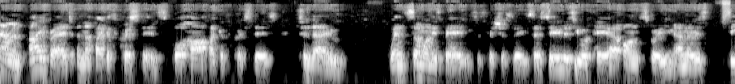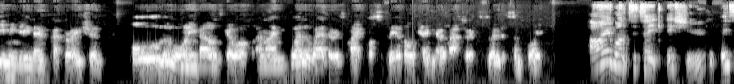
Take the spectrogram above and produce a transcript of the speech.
Aaron, I've read enough Agatha Christie's or half Agatha Christie's to know when someone is behaving suspiciously. So as soon as you appear on screen and there is seemingly no preparation, all the warning bells go off, and I'm well aware there is quite possibly a volcano about to explode at some point. I want to take issue with this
